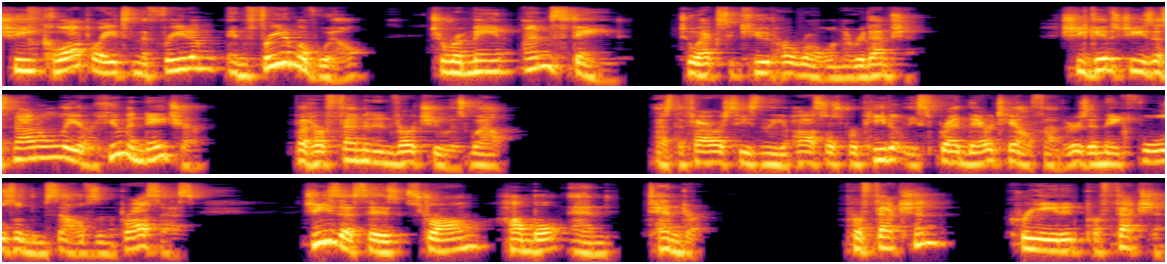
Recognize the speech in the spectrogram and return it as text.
She cooperates in the freedom in freedom of will to remain unstained to execute her role in the redemption. She gives Jesus not only her human nature, but her feminine virtue as well. As the Pharisees and the apostles repeatedly spread their tail feathers and make fools of themselves in the process, Jesus is strong, humble, and tender. Perfection created perfection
